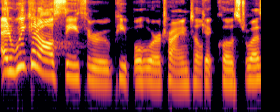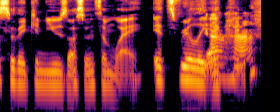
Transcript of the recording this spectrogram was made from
And we can all see through people who are trying to get close to us so they can use us in some way. It's really uh-huh. icky.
